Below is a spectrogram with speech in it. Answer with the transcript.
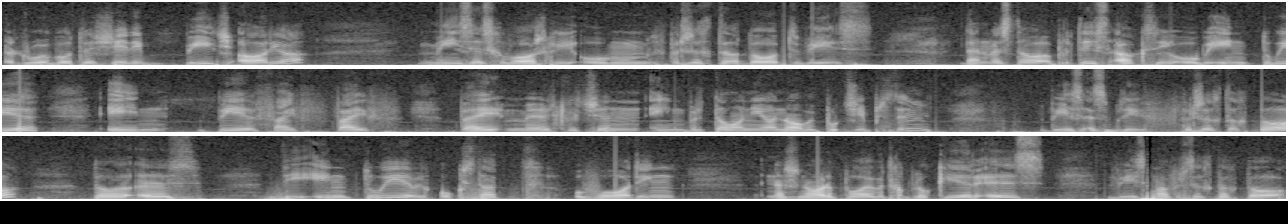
Robote Shady Beach area. Mens is gewaarskie om versichtig daar te wees. Dan was daar een protestaksie op N2 en P55 by Merkelchen en Britannia na by Port Shepston. Wees asblief versichtig daar. Daar is die N2 Kokstad of Harding nationale paai wat geblokkeer is. Wees maar versichtig daar.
